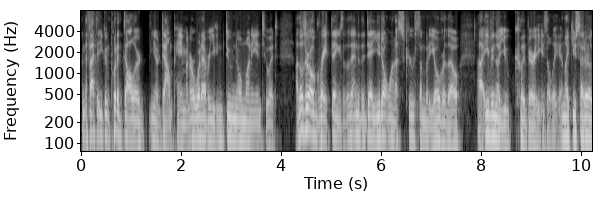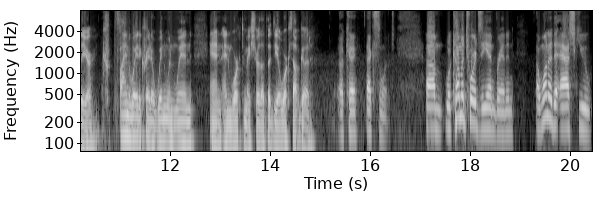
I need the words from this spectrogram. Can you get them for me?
and the fact that you can put a dollar, you know, down payment or whatever, you can do no money into it. Uh, those are all great things. At the end of the day, you don't want to screw somebody over though, uh, even though you could very easily. And like you said earlier, c- find a way to create a win-win-win and and work to make sure that the deal works out good. Okay, excellent. Um, we're coming towards the end, Brandon. I wanted to ask you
